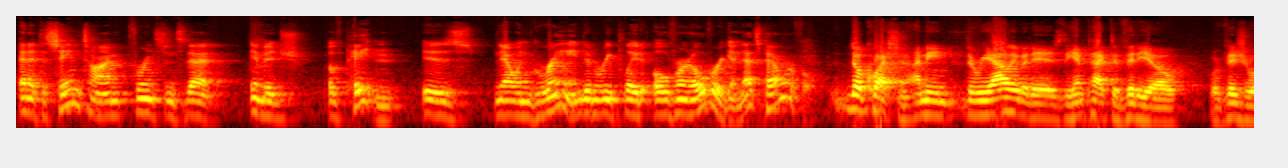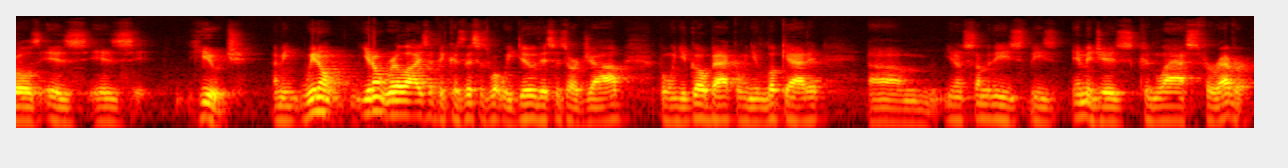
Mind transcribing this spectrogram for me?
and at the same time, for instance, that image of Payton is now ingrained and replayed over and over again. That's powerful. No question. I mean, the reality of it is the impact of video or visuals is is huge. I mean, we don't you don't realize it because this is what we do. This is our job. But when you go back and when you look at it, um, you know, some of these these images can last forever.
